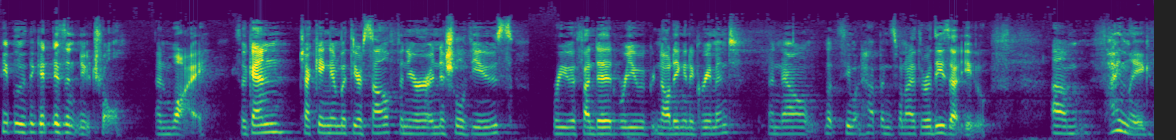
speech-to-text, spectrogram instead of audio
people who think it isn't neutral and why. So, again, checking in with yourself and your initial views. Were you offended? Were you nodding in agreement? And now let's see what happens when I throw these at you. Um, finally,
